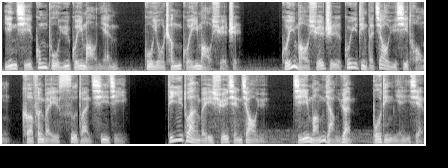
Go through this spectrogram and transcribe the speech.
因其公布于癸卯年，故又称癸卯学制。癸卯学制规定的教育系统可分为四段七级。第一段为学前教育，即蒙养院，不定年限；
